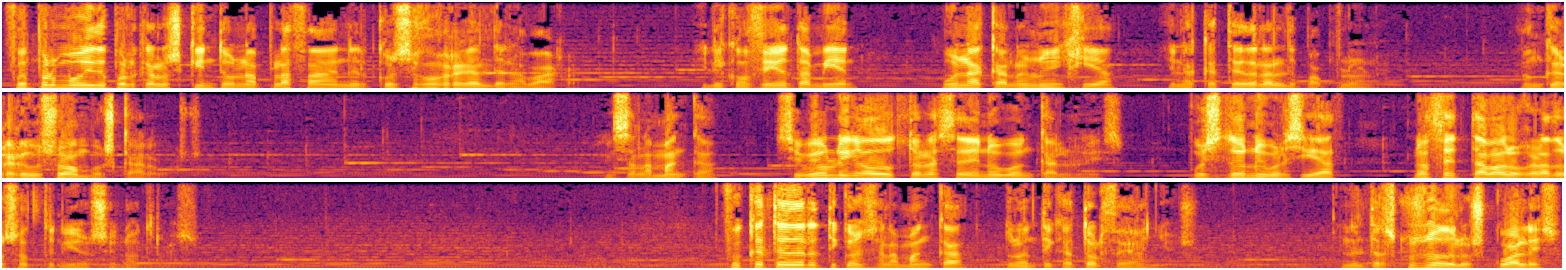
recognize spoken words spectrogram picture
fue promovido por Carlos V a una plaza en el Consejo Real de Navarra, y le concedió también una canonigia en la Catedral de Pamplona, aunque rehusó ambos cargos. En Salamanca se ve obligado a doctorarse de nuevo en cánones, pues esta universidad no aceptaba los grados obtenidos en otras. Fue catedrático en Salamanca durante 14 años, en el transcurso de los cuales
